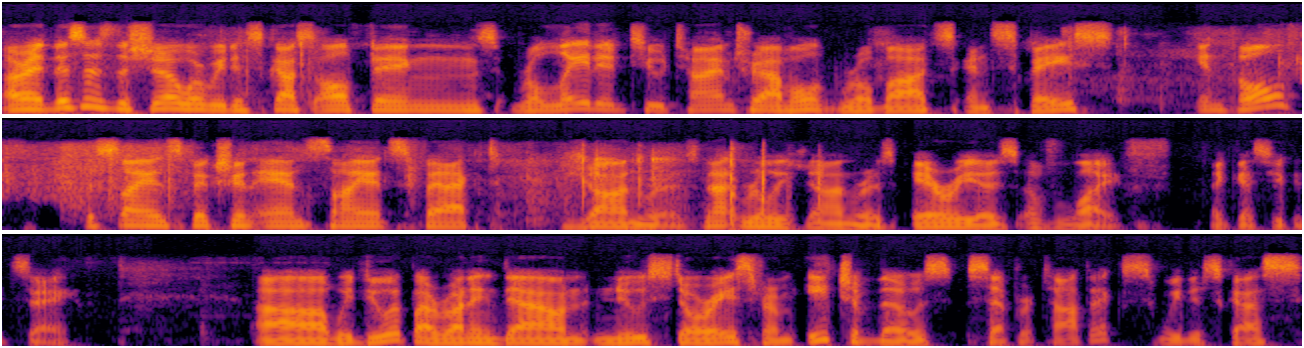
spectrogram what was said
All right, this is the show where we discuss all things related to time travel, robots, and space in both the science fiction and science fact genres. Not really genres, areas of life, I guess you could say. Uh, we do it by running down news stories from each of those separate topics. We discuss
